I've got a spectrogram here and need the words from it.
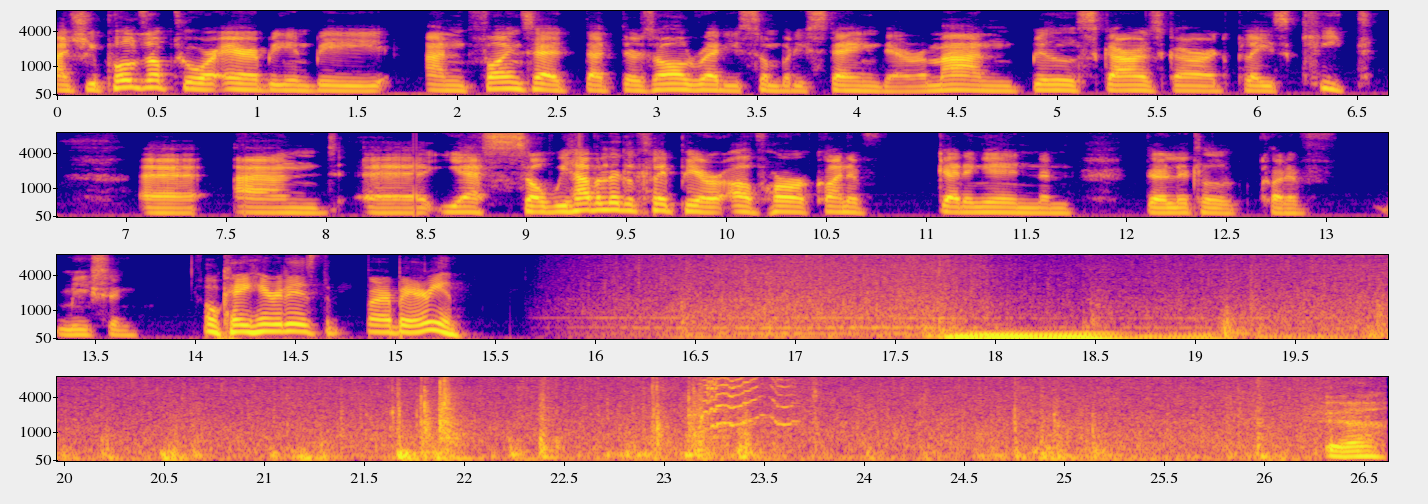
and she pulls up to her Airbnb and finds out that there's already somebody staying there. A man, Bill Skarsgård, plays Keith. Uh, and uh, yes, so we have a little clip here of her kind of getting in and their little kind of meeting. Okay, here it is, the Barbarian. Yeah.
